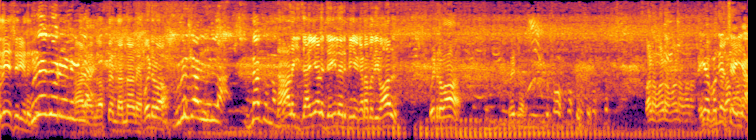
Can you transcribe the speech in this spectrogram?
உதயசூரியனுக்கு. அப்ப இந்த அண்ணானே போயிட்டு வா. உதயசூரியன் இல்ல. என்ன சொன்ன நாளைக்கு சாயங்காலம் ஜெயில இருப்பீங்க கணபதி வாழ் போயிட்டு வா. போயிட்டு வா. வாடா வாடா வாடா வாடா. ஐயா மகிழ்ச்சி ஐயா.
